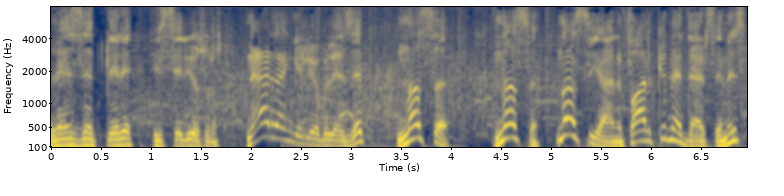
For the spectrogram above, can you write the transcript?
lezzetleri hissediyorsunuz. Nereden geliyor bu lezzet? Nasıl? Nasıl? Nasıl yani? Farkı ne derseniz?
